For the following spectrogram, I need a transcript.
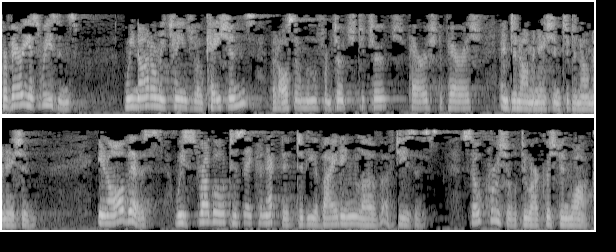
For various reasons, we not only change locations, but also move from church to church, parish to parish, and denomination to denomination. In all this, we struggle to stay connected to the abiding love of Jesus so crucial to our Christian walk.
